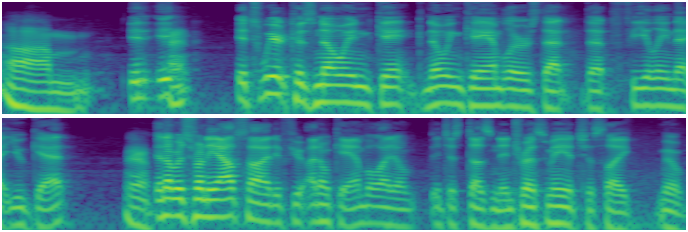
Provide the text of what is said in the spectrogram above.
Um, It, it, And- it's weird because knowing ga- knowing gamblers that that feeling that you get. yeah. In other words, from the outside, if you I don't gamble, I don't. It just doesn't interest me. It's just like you know.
